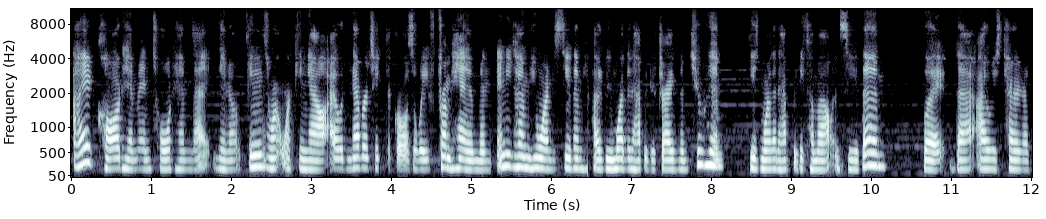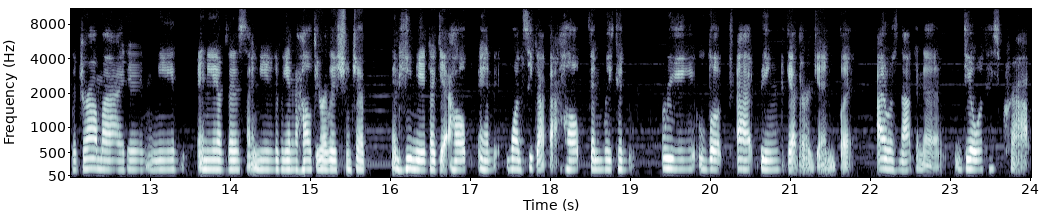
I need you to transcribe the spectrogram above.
I had called him and told him that, you know, things weren't working out. I would never take the girls away from him. And anytime he wanted to see them, I would be more than happy to drive them to him. He's more than happy to come out and see them. But that I was tired of the drama. I didn't need any of this. I needed to be in a healthy relationship and he needed to get help. And once he got that help, then we could re look at being together again. But I was not going to deal with his crap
